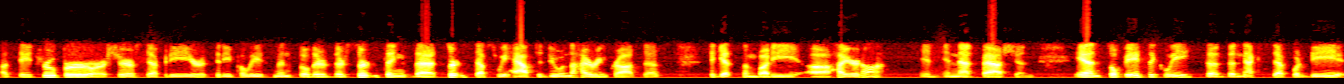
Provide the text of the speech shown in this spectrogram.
a state trooper or a sheriff's deputy or a city policeman. So there, there's certain things that certain steps we have to do in the hiring process to get somebody uh, hired on in in that fashion. And so basically, the the next step would be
